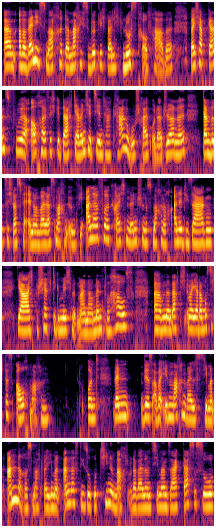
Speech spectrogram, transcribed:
Ähm, aber wenn ich es mache, dann mache ich es wirklich, weil ich Lust drauf habe. Weil ich habe ganz früher auch häufig gedacht, ja, wenn ich jetzt jeden Tag Tagebuch schreibe oder Journal, dann wird sich was verändern, weil das machen irgendwie alle erfolgreichen Menschen. Das machen auch alle, die sagen, ja, ich beschäftige mich mit meiner Mental Health. Ähm, dann dachte ich immer, ja, da muss ich das auch machen. Und wenn wir es aber eben machen, weil es jemand anderes macht, weil jemand anders diese Routine macht oder weil uns jemand sagt, das ist so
